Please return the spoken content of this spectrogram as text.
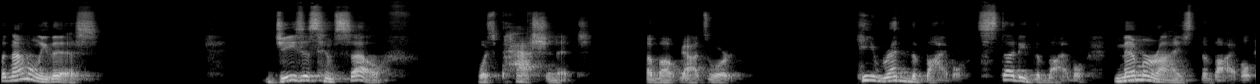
But not only this, Jesus himself was passionate about God's word. He read the Bible, studied the Bible, memorized the Bible.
